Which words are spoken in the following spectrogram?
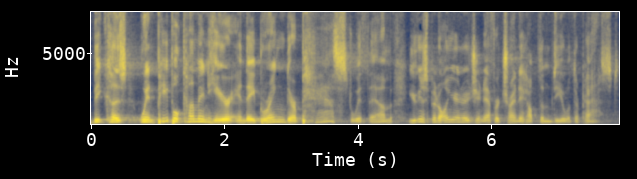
Because when people come in here and they bring their past with them, you're going to spend all your energy and effort trying to help them deal with their past.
